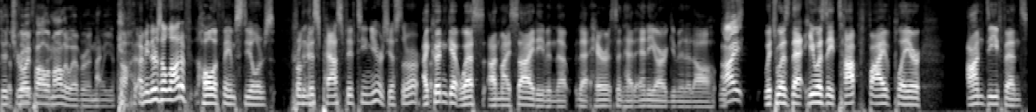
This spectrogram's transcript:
Did Troy plays the Polamalu ever annoy you? oh, I mean, there's a lot of Hall of Fame Steelers from this past 15 years. Yes, there are. I couldn't get Wes on my side even that that Harrison had any argument at all. Which, I which was that he was a top 5 player on defense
